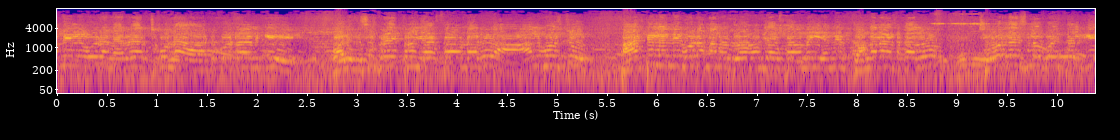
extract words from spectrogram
హామీలు కూడా నెరవేర్చకుండా అడ్డుకోవడానికి వాళ్ళు విష ప్రయత్నం చేస్తా ఉన్నారు. ఆల్మోస్ట్ పార్టీలన్నీ కూడా మనం ద్రోహం చేస్తా ఉన్నాయి. అన్ని దొంగ నాటకాలు. చివరి దశలో వచ్చేసరికి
